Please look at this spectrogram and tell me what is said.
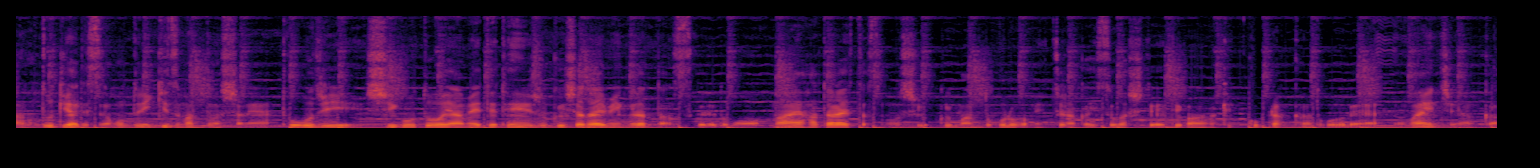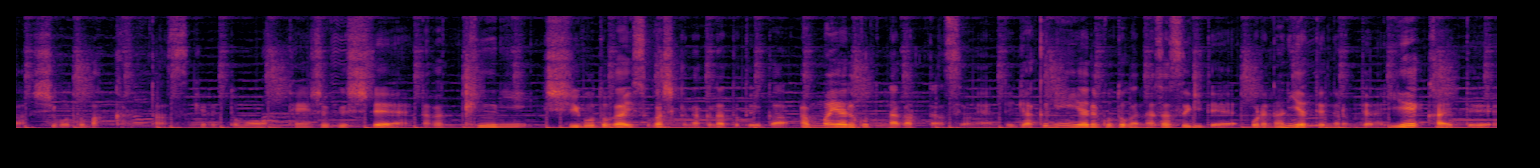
あの時はですね、本当に行き詰まってましたね。当時、仕事を辞めて転職したタイミングだったんですけれども、前働いてたその職場のところがめっちゃなんか忙しくて、ていうかなんか結構ブラックなところで、毎日なんか仕事ばっかだったんですけれども、転職して、なんか急に仕事が忙しくなくなったというか、あんまやることなかったんですよね。で、逆にやることがなさすぎて、俺何やってんだろうみたいな。家帰って、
